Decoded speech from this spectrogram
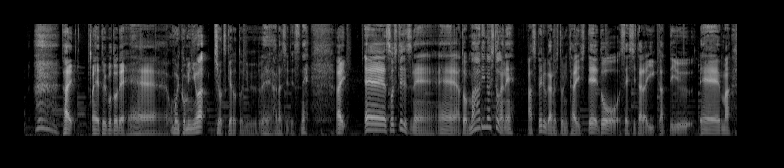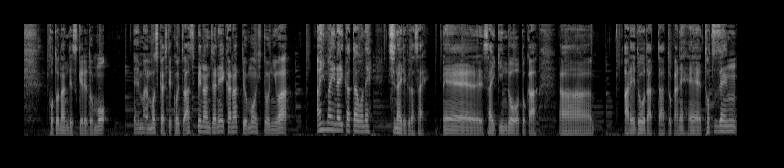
はい。えー、ということで、えー、思い込みには気をつけろという、えー、話ですね。はい。えー、そしてですね、えー、あと周りの人がね、アスペルガーの人に対してどう接したらいいかっていう、えー、まあ、ことなんですけれども、えー、まあ、もしかしてこいつアスペなんじゃねえかなって思う人には、曖昧な言い方をね、しないでください。えー、最近どうとか、ああれどうだったとかね、えー、突然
